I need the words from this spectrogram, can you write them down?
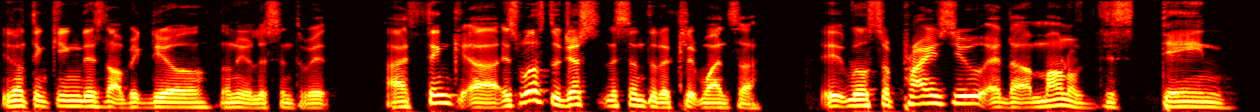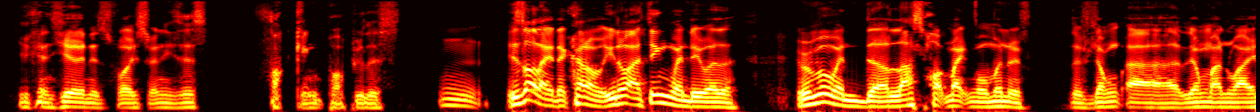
you know, thinking this is not a big deal, don't need to listen to it. I think uh, it's worth to just listen to the clip once, uh, it will surprise you at the amount of disdain you can hear in his voice when he says "fucking populist." Mm. It's not like the kind of you know. I think when they were, remember when the last hot mic moment with with Leong uh, Leong Mun Wai,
